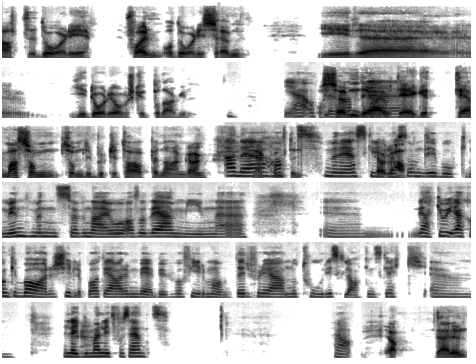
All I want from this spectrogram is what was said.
at dårlig form og dårlig søvn gir, eh, gir dårlig overskudd på dagen. Og søvn det er jo et eget tema som, som, du burde ta opp en annen gang. Ja, det har jeg, hatt, til... men jeg skriver også om det i boken min. Men søvn er jo Altså, det er min eh, eh, jeg, ikke, jeg, kan ikke bare skylde på at jeg har en baby på fire måneder, fordi jeg har notorisk lakenskrekk. Eh, jeg legger meg litt for sent. Ja. ja. Det er en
